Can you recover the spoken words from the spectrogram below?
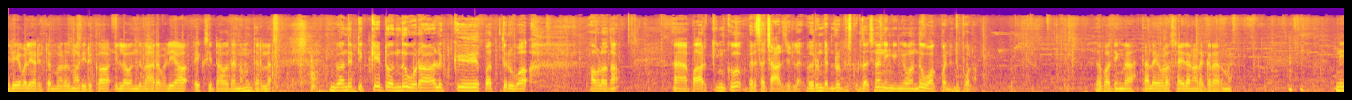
இதே வழியாக ரிட்டர்ன் வர்றது மாதிரி இருக்கா? இல்லை வந்து வேறு வழியாக எக்ஸிட் ஆகுதுன்னு தெரில இங்கே வந்து டிக்கெட் வந்து ஒரு ஆளுக்கு பத்து ரூபா. அவ்வளோதான் பார்க்கிங்க்கும் பெருசாக சார்ஜ் இல்லை. வெறும் டென் ருபீஸ் கொடுத்தாச்சுன்னா நீங்கள் இங்கே வந்து வாக் பண்ணிட்டு போகலாம் இதை பார்த்தீங்களா தலை எவ்வளோ ஸ்டைலாக நடக்கிறாருன்னு. நீ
